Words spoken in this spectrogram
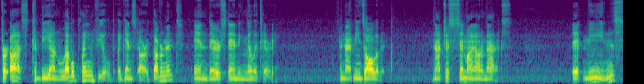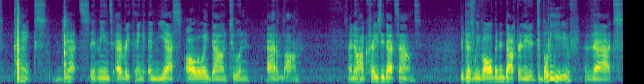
for us to be on level playing field against our government and their standing military. And that means all of it, not just semi automatics. It means tanks, jets, it means everything, and yes, all the way down to an atom bomb. I know how crazy that sounds because we've all been indoctrinated to believe that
